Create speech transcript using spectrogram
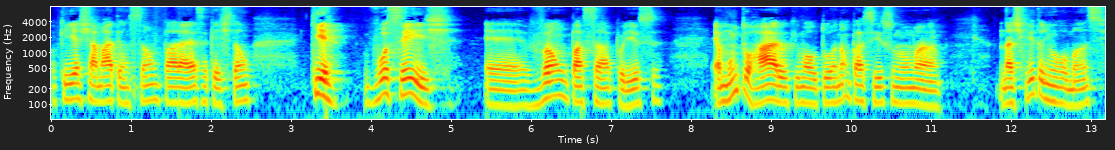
eu queria chamar a atenção para essa questão que vocês é, vão passar por isso. É muito raro que um autor não passe isso numa, na escrita de um romance.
